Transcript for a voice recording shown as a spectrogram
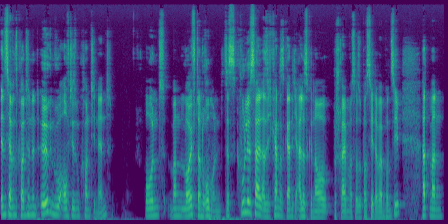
in Seventh Continent irgendwo auf diesem Kontinent und man läuft dann rum. Und das Coole ist halt, also ich kann das gar nicht alles genau beschreiben, was da so passiert, aber im Prinzip hat man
